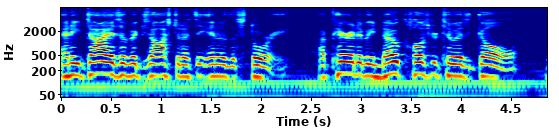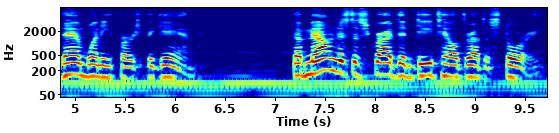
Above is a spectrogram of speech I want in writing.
and he dies of exhaustion at the end of the story, appearing to be no closer to his goal than when he first began. The mountain is described in detail throughout the story,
